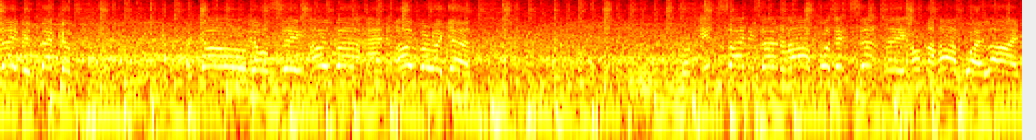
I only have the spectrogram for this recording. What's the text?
David Beckham. A goal you'll see over and over again. From inside his own half, was it certainly on the halfway line.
